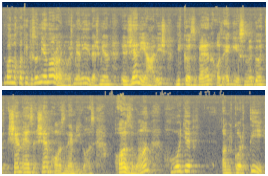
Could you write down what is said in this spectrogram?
Vannak, akik viszont milyen aranyos, milyen édes, milyen zseniális, miközben az egész mögött sem ez, sem az nem igaz. Az van, hogy amikor ti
